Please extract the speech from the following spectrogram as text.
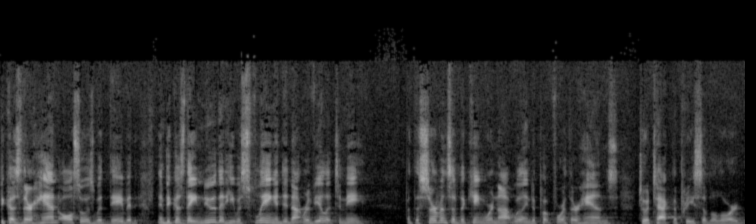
because their hand also is with David, and because they knew that he was fleeing and did not reveal it to me. But the servants of the king were not willing to put forth their hands to attack the priests of the Lord.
